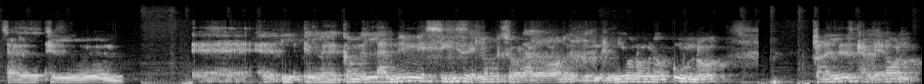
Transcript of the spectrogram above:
sea, el, eh, la némesis de López Obrador, el enemigo número uno, para él es Calderón.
